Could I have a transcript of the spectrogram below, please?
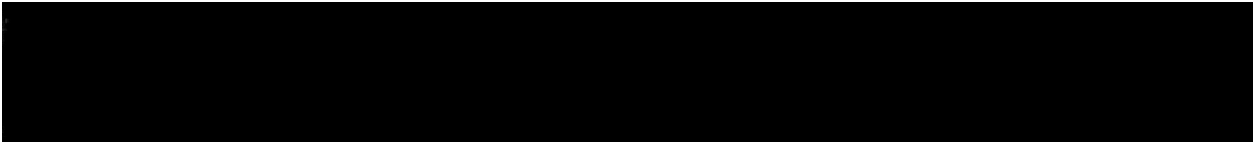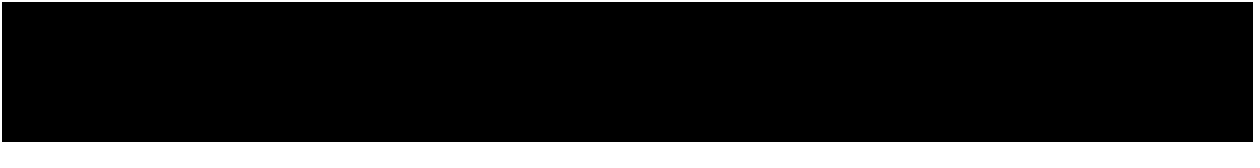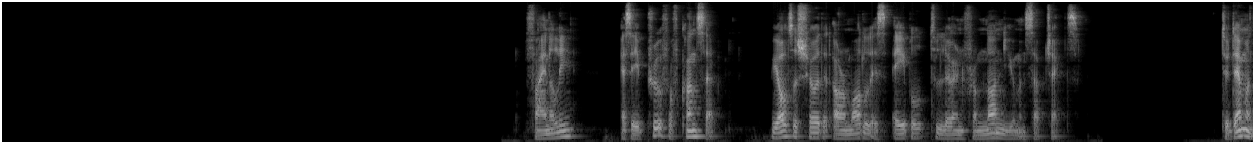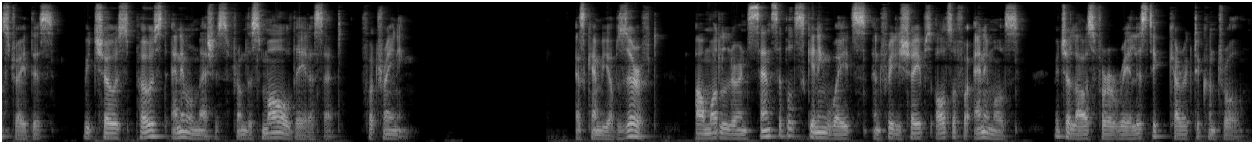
Finally, as a proof of concept, we also show that our model is able to learn from non-human subjects. To demonstrate this, we chose post-animal meshes from the SMAL dataset for training. As can be observed, our model learns sensible skinning weights and 3D shapes also for animals, which allows for a realistic character control.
